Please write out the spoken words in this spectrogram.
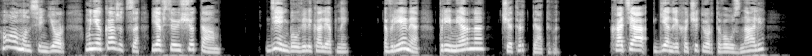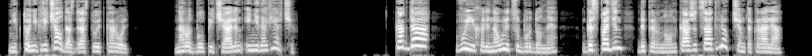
«О, монсеньор, мне кажется, я все еще там. День был великолепный. Время примерно четверть пятого. Хотя Генриха IV узнали, никто не кричал «Да здравствует король!». Народ был печален и недоверчив. Когда выехали на улицу Бурдоне, господин Депернон, кажется, отвлек чем-то короля. —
